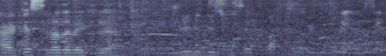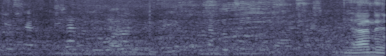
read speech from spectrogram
Herkes sırada bekliyor. Yani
